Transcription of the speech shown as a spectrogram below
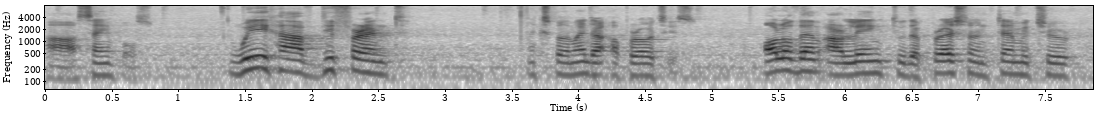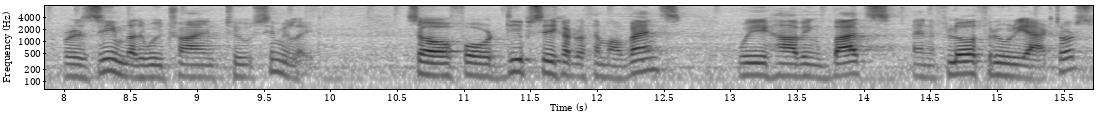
uh, samples. We have different experimental approaches. All of them are linked to the pressure and temperature regime that we're trying to simulate. So for deep sea hydrothermal vents, we're having batch and flow-through reactors,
